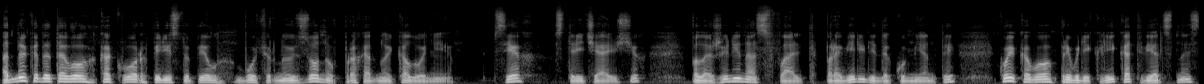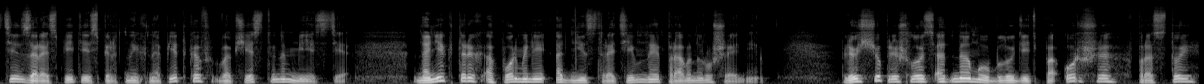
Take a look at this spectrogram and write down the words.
Однако до того, как вор переступил буферную зону в проходной колонии, всех встречающих положили на асфальт, проверили документы, кое-кого привлекли к ответственности за распитие спиртных напитков в общественном месте. На некоторых оформили административное правонарушение. Плющу пришлось одному блудить по Орше в простой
